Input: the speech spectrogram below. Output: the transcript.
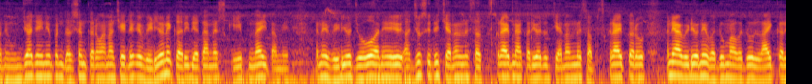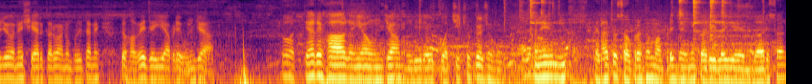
અને ઊંઝા જઈને પણ દર્શન કરવાના છે એટલે કે વિડીયોને કરી દેતા અને સ્કીપ નહીં તમે. અને વીડિયો જુઓ અને હજુ સુધી ચેનલને સબસ્ક્રાઈબ ના કરી હોય તો ચેનલને સબસ્ક્રાઈબ કરો અને આ વિડીયોને વધુમાં વધુ લાઈક કરજો અને શેર કરવાનું ભૂલતા નહીં. તો હવે જઈએ આપણે ઊંઝા. તો અત્યારે હાલ અહીંયા ઊંઝા મંદિરે પહોંચી ચૂક્યો છું હું. અને પહેલાં તો સૌપ્રથમ આપણે જઈને કરી લઈએ દર્શન.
